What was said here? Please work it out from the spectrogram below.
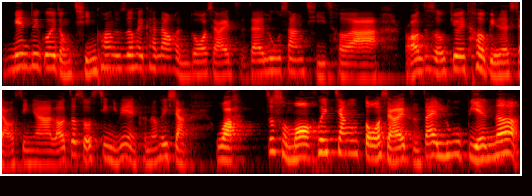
面对过一种情况，就是会看到很多小孩子在路上骑车啊，然后这时候就会特别的小心啊，然后这时候心里面也可能会想，哇，这什么会这样多小孩子在路边呢？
